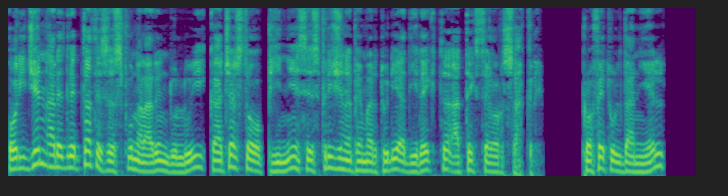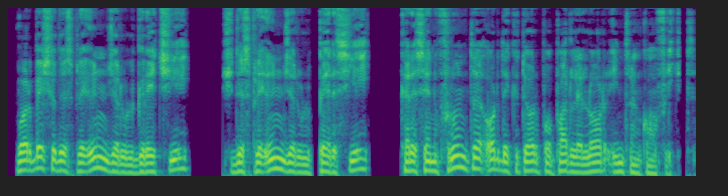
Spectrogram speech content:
Origen are dreptate să spună la rândul lui că această opinie se sprijină pe mărturia directă a textelor sacre. Profetul Daniel vorbește despre îngerul Greciei și despre îngerul Persiei, care se înfruntă ori de câte ori popoarele lor intră în conflict.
